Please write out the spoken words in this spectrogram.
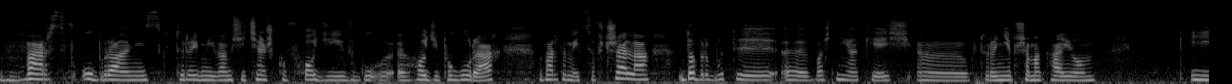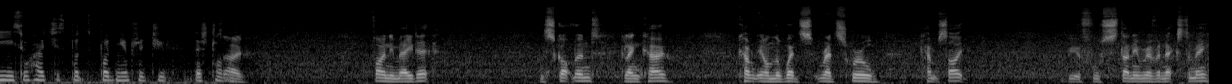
warstw ubrań, z którymi Wam się ciężko wchodzi, w e, chodzi po górach. Warto mieć softrzela, dobre buty e, właśnie jakieś, e, które nie przemakają i słuchajcie, spod, spodnie. So, finally made it in Scotland, Glencoe. Currently on the Red, Red Squirrel campsite. Beautiful, stunning river next to me.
